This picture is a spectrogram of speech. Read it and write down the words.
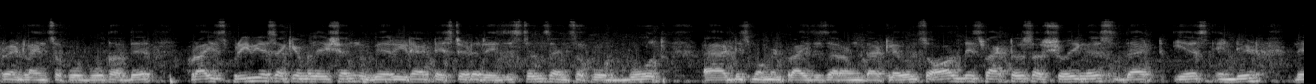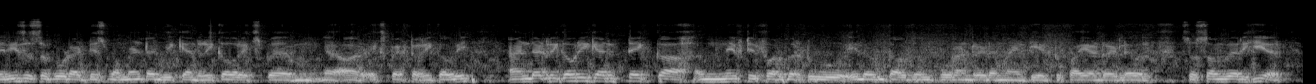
trend line support both are there. Price previous accumulation where it had tested a resistance and support both at this moment price is around that level. So all these factors are showing us that yes indeed there is a support at this moment and we can recover um, or expect a recovery. And that recovery can take uh, nifty further to 11498 to 500 level. So somewhere here uh,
